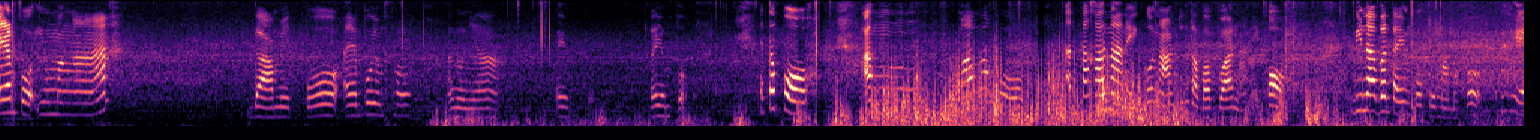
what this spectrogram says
Ayan po, yung mga gamit po. Ayan po yung pang, ano niya. Ayan po. Ayan po. Ito po, ang mama ko at saka nanay ko na andun sa baba nanay ko. Binabantayan ko po mama ko. Kasi,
